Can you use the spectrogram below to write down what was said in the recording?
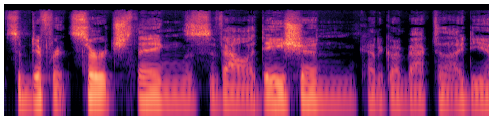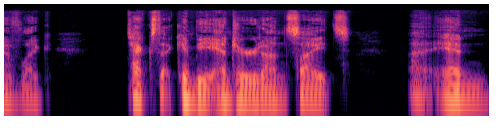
some different search things, validation, kind of going back to the idea of like text that can be entered on sites. Uh, and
